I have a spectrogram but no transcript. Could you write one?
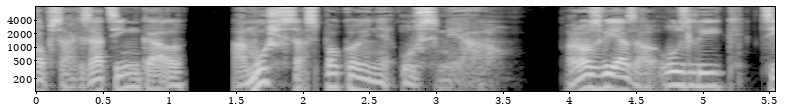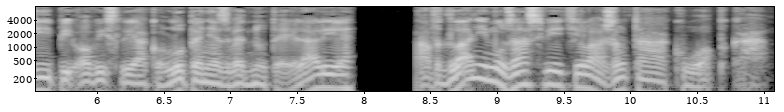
Obsah zacinkal a muž sa spokojne usmial. Rozviazal uzlík, cípy ovisli ako lupene zvednutej ľalie a v dlani mu zasvietila žltá kôpka.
